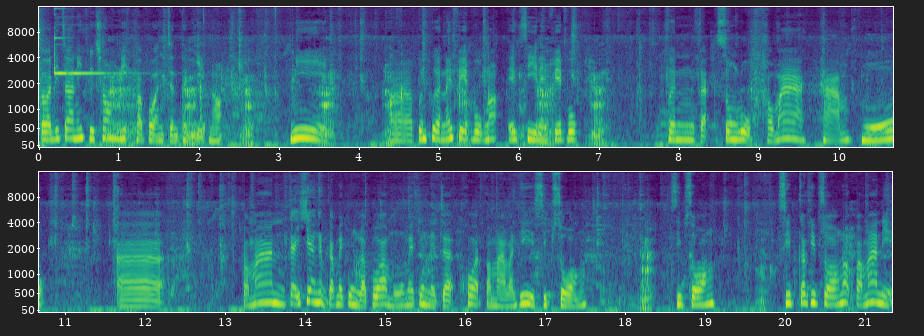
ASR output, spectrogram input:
สวัสดีจ้านี่คือช่องนิพพรจันทเกียรติเนาะมีเอ่อเพื่อนๆใน Facebook เนาะ FC ใน Facebook เพื่อนกะส่งรูปเขามาถามหมูประมาณใกล้เคียงกันกับแม่กุ้งละเพราะว่าหมูแม่กุ้งเนี่ยจะคลอดประมาณวันที่สิบสองสิบสองสิบกับสิบสองเนาะประมาณนี้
